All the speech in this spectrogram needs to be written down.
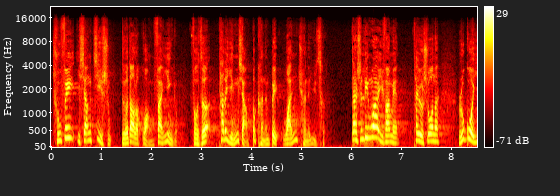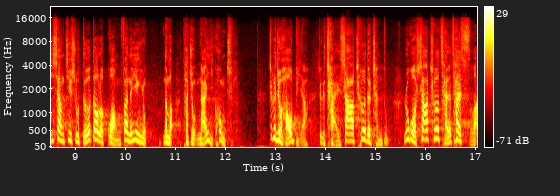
除非一项技术得到了广泛应用，否则它的影响不可能被完全的预测。但是另外一方面，他又说呢，如果一项技术得到了广泛的应用，那么它就难以控制了。这个就好比啊，这个踩刹车的程度，如果刹车踩得太死了，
